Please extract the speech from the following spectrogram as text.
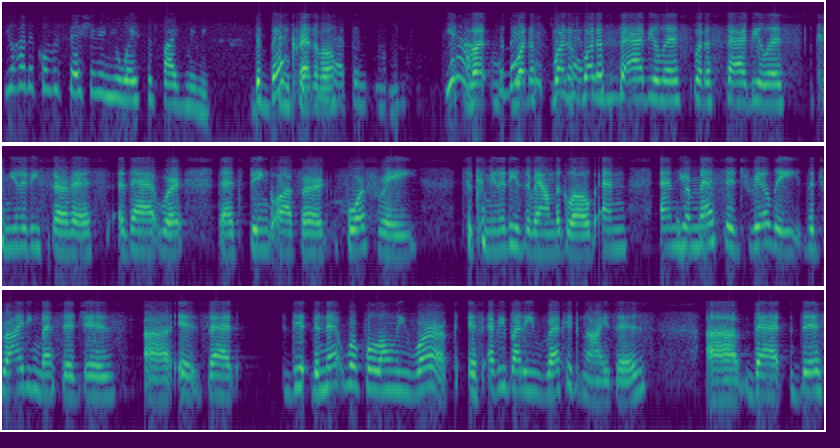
you had a conversation and you wasted five minutes. The best Incredible. that yeah, what, what a what a, what a fabulous what a fabulous community service that we're that's being offered for free to communities around the globe. And and your message really, the driving message is uh, is that the, the network will only work if everybody recognizes uh, that this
